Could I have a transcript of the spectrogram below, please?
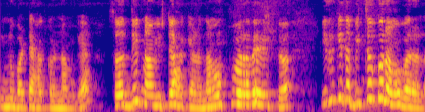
ಇನ್ನು ಬಟ್ಟೆ ಹಾಕೊಂಡು ನಮಗೆ. ಸದ್ಯಕ್ಕೆ ನಾವು ಇಷ್ಟೇ ಹಾಕೋಣ ನಮಗೆ ಬರೋದೇ ಇಷ್ಟು. ಇದಕ್ಕಿಂತ ಬಿಚ್ಚಕ್ಕೂ ನಮಗೆ ಬರಲ್ಲ.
